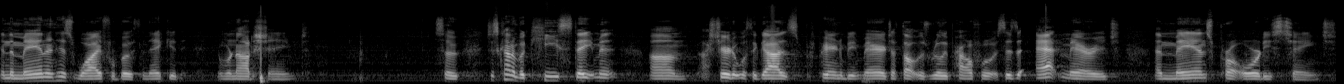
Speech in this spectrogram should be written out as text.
And the man and his wife were both naked and were not ashamed. So, just kind of a key statement. Um, I shared it with a guy that's preparing to be married. I thought it was really powerful. It says, At marriage, a man's priorities change.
